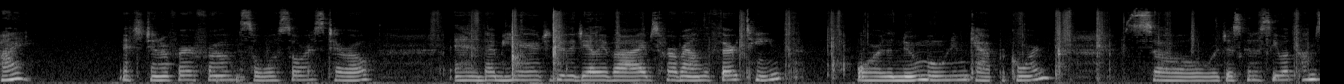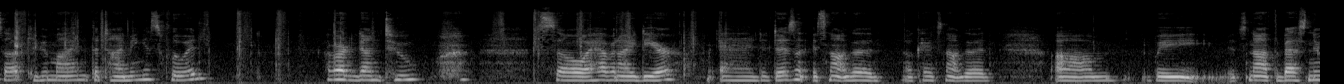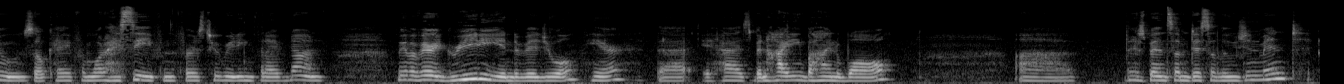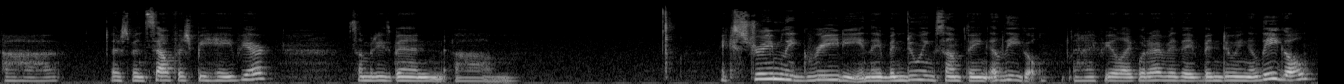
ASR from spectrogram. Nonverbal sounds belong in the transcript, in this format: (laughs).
Hi, it's Jennifer from Soul Source Tarot, and I'm here to do the daily vibes for around the 13th or the new moon in Capricorn. So we're just going to see what comes up. Keep in mind the timing is fluid. I've already done two, (laughs) so I have an idea, and it doesn't. It's not good. Okay, it's not good. Um, we. It's not the best news. Okay, from what (laughs) I see from the first two readings that I've done. We have a very greedy individual here that has been hiding behind a wall. Uh, there's been some disillusionment. Uh, there's been selfish behavior. Somebody's been um, extremely greedy and they've been doing something illegal. And I feel like whatever they've been doing illegal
